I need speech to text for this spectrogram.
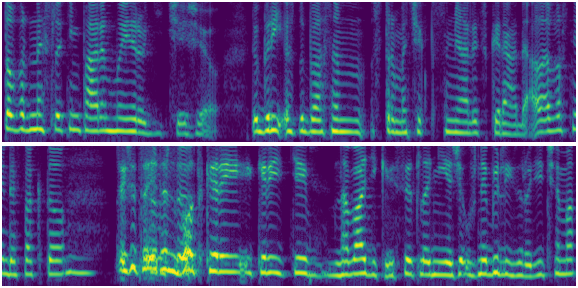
To odnesli tím pádem moji rodiče, že jo dobrý, ozdobila jsem stromeček, to jsem měla vždycky ráda, ale vlastně de facto... Hmm. Takže to je jeden se... bod, který, který ti navádí k vysvětlení, je, že už nebydlíš s rodičema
